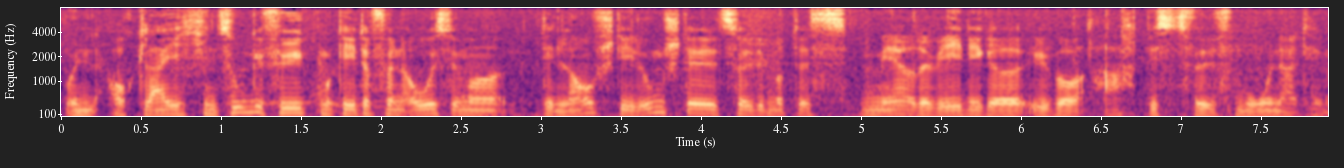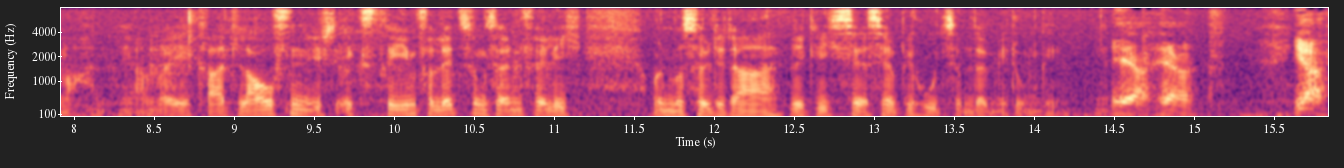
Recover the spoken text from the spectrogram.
Und auch gleich hinzugefügt, man geht davon aus, wenn man den Laufstil umstellt, sollte man das mehr oder weniger über acht bis zwölf Monate machen. Ja, weil gerade Laufen ist extrem verletzungsanfällig und man sollte da wirklich sehr, sehr behutsam damit umgehen. Ja, ja. ja. ja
